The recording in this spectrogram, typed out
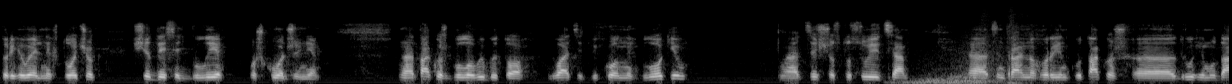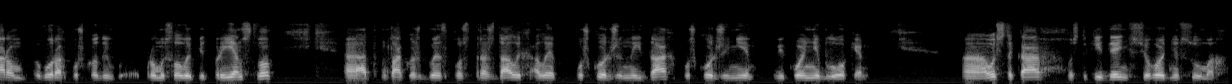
торгівельних точок, ще 10 були пошкоджені. Також було вибито 20 віконних блоків. Це що стосується центрального ринку. Також е, другим ударом ворог пошкодив промислове підприємство. Е, Там також без постраждалих, але пошкоджений дах, пошкоджені віконні блоки. Е, Ось така, ось такий день сьогодні в Сумах.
